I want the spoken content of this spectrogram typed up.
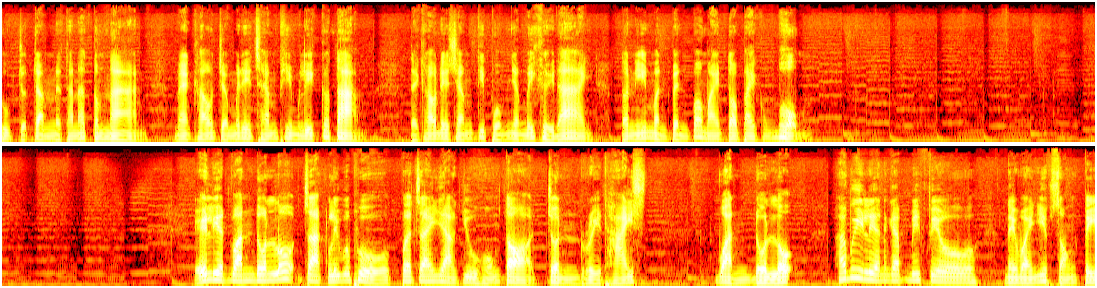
ถูกจดจำในฐานะตำนาน แม้เขาจะไม่ได้แชมป์พรีเมียร์ลีกก็ตาม แต่เขาได้แชมป์ที่ผมยังไม่เคยได้ ตอนนี้มันเป็นเป้าหมายต่อไปของผม เอเลียดวันโดนโละจากลิเวอร์พูลเปิดใจอยากอยู่หงส์ต่อจนรีไทส์วันโดนโละฮาวิเลียนนะครับมิฟิลในวัย 22 ปี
